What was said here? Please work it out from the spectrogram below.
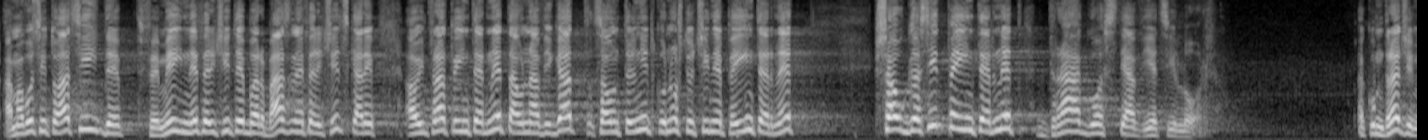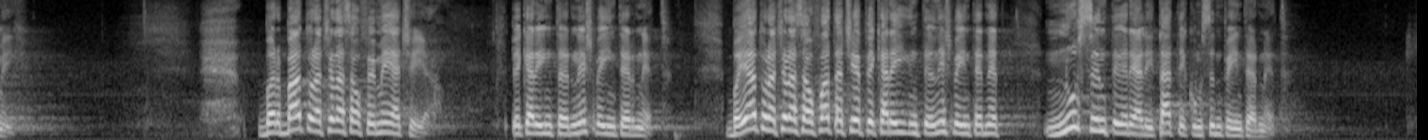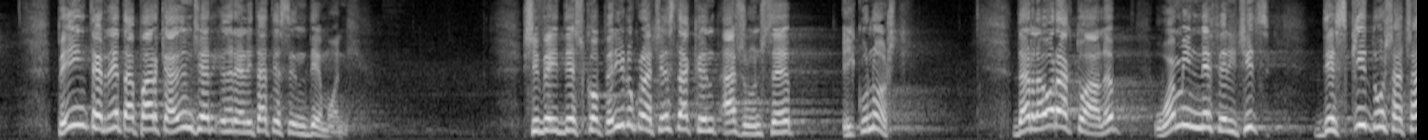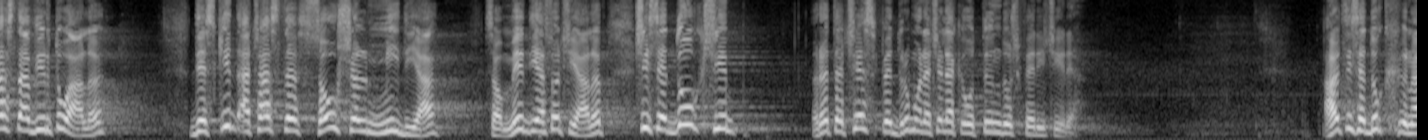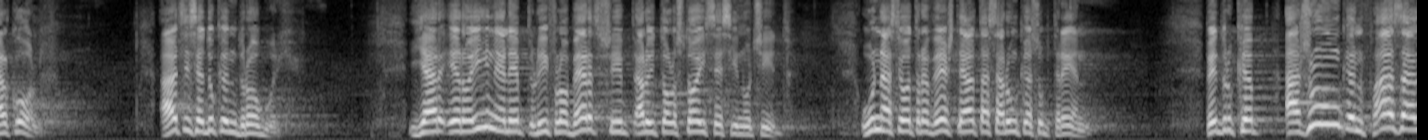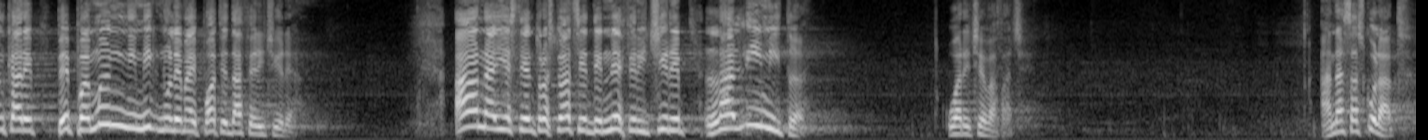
Am avut situații de femei nefericite, bărbați nefericiți, care au intrat pe internet, au navigat, s-au întâlnit cu nu știu cine pe internet și au găsit pe internet dragostea vieții lor. Acum, dragii mei, bărbatul acela sau femeia aceea pe care îi întâlnești pe internet, băiatul acela sau fata aceea pe care îi întâlnești pe internet, nu sunt în realitate cum sunt pe internet. Pe internet apar ca îngeri, în realitate sunt demoni. Și vei descoperi lucrul acesta când ajungi să îi cunoști. Dar la ora actuală, oamenii nefericiți deschid ușa aceasta virtuală, deschid această social media sau media socială și se duc și rătăcesc pe drumurile acelea căutându-și fericirea. Alții se duc în alcool, alții se duc în droguri. Iar eroinele lui Flaubert și a lui Tolstoi se sinucid. Una se otrăvește, alta se aruncă sub tren. Pentru că ajung în faza în care pe pământ nimic nu le mai poate da fericirea. Ana este într-o situație de nefericire la limită. Oare ce va face? Ana s-a sculat.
